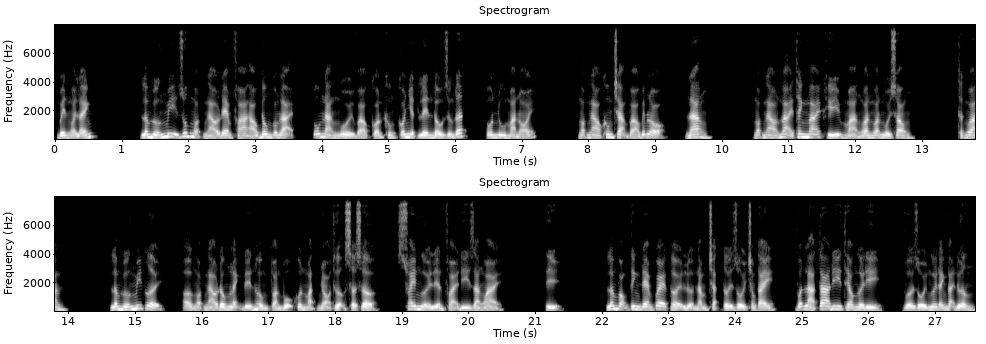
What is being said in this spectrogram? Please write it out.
bên ngoài lánh. Lâm hướng Mỹ giúp ngọt ngào đem phá áo đông gom lại, ôm nàng ngồi vào còn không có nhiệt lên đầu giường đất, ôn nhu mà nói. Ngọt ngào không chạm vào bếp lò, nang. Ngọt ngào nại thanh mãi khí mà ngoan ngoãn ngồi xong. Thật ngoan. Lâm hướng Mỹ cười, ở ngọt ngào đông lạnh đến hồng toàn bộ khuôn mặt nhỏ thượng sờ sờ, xoay người liền phải đi ra ngoài. Tỷ. Lâm vọng tinh đem que cởi lửa nắm chặt tới rồi trong tay, vẫn là ta đi theo ngươi đi, vừa rồi ngươi đánh đại đường,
